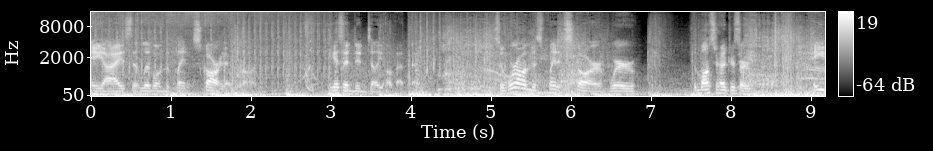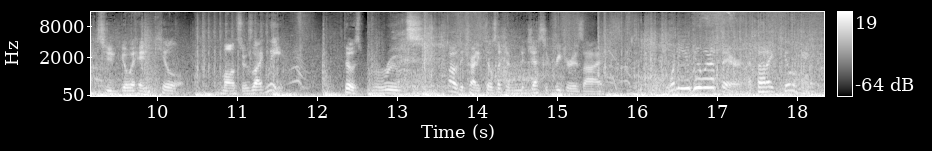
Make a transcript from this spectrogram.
AIs that live on the planet Scar that we're on. I guess I didn't tell you all about that. So we're on this planet Scar where the monster hunters are paid to go ahead and kill monsters like me. Those brutes. Why would they try to kill such a majestic creature as I? What are you doing up there? I thought I killed you.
